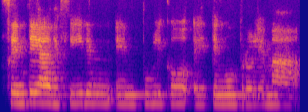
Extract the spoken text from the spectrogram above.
frente a decir en, público eh, tengo un problema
